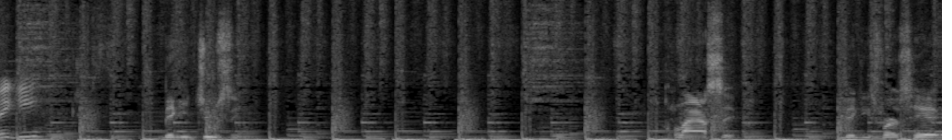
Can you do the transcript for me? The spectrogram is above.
Biggie. Biggie Juicy. Classic. Biggie's first hit,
